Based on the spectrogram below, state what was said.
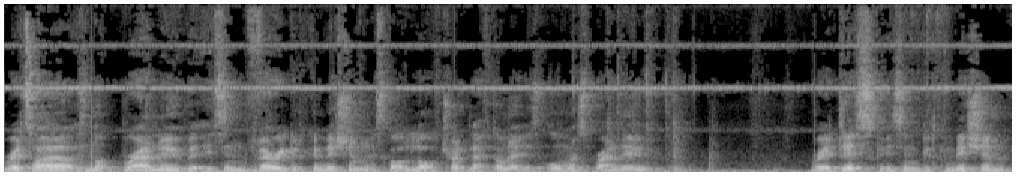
Rear tyre is not brand new, but it's in very good condition. It's got a lot of tread left on it. It's almost brand new. Rear disc is in good condition.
